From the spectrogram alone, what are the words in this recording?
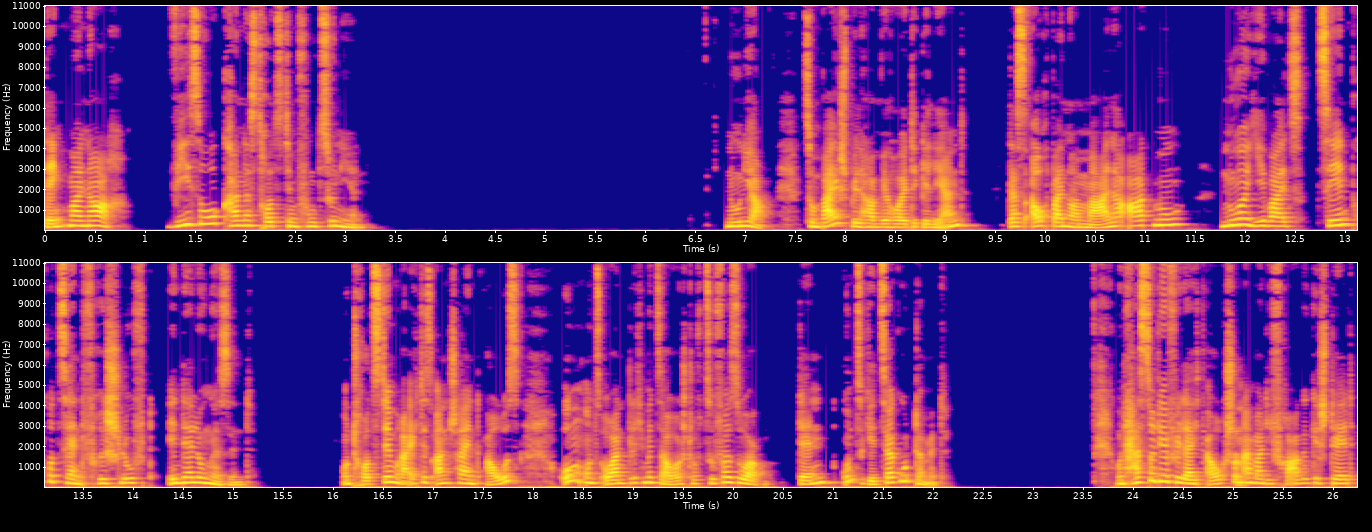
Denk mal nach. Wieso kann das trotzdem funktionieren? Nun ja, zum Beispiel haben wir heute gelernt, dass auch bei normaler Atmung nur jeweils 10% Frischluft in der Lunge sind. Und trotzdem reicht es anscheinend aus, um uns ordentlich mit Sauerstoff zu versorgen. Denn uns geht's ja gut damit. Und hast du dir vielleicht auch schon einmal die Frage gestellt,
